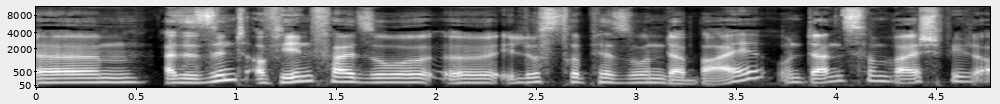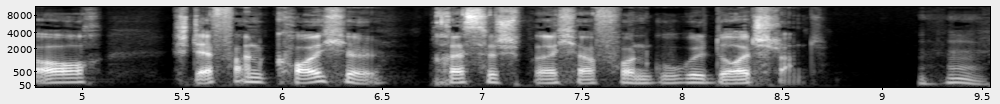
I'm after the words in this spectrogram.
Ähm, also sind auf jeden Fall so äh, illustre Personen dabei und dann zum Beispiel auch Stefan Keuchel, Pressesprecher von Google Deutschland. Mhm.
